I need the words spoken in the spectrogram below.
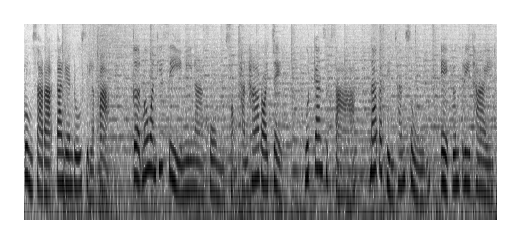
กลุ่มสาระการเรียนรู้ศิลปะ เกิดเมื่อวันที่ 4 มีนาคม 2507 วุฒิการศึกษา นาฏศิลป์ชั้นสูง เอกดนตรีไทย โท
